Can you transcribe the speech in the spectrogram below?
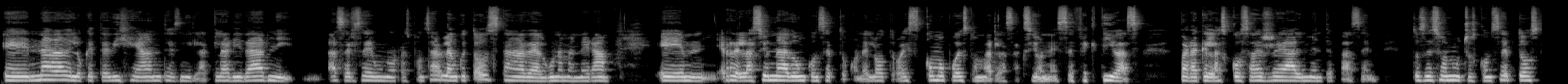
Eh, nada de lo que te dije antes, ni la claridad, ni hacerse uno responsable, aunque todo está de alguna manera em, relacionado un concepto con el otro, es cómo puedes tomar las acciones efectivas para que las cosas realmente pasen. Entonces son muchos conceptos,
